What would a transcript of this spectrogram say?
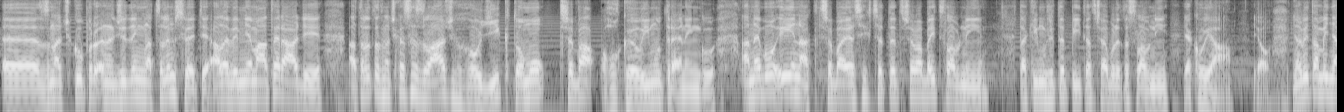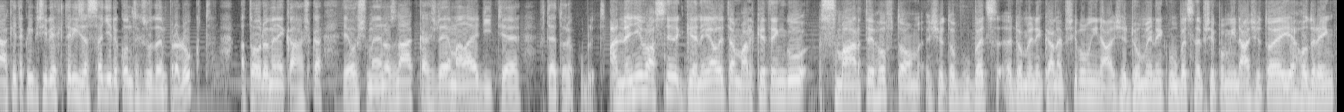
eh, značku pro energy drink na celém světě, ale vy mě máte rádi. A tato ta značka se zvlášť hodí k tomu třeba hokejovému tréninku. A nebo i jinak, třeba jestli chcete třeba být slavný, tak ji můžete pít a třeba budete slavný jako já. Jo. Měl by tam být nějaký takový příběh, který zasadí do kontextu ten produkt a toho Dominika Haška, jehož jméno zná každé malé dítě v této republice. A není vlastně genialita marketingu Smartyho v tom, že to vůbec Dominika nepřipomíná, že Dominik vůbec nepřipomíná, že to je jeho drink.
